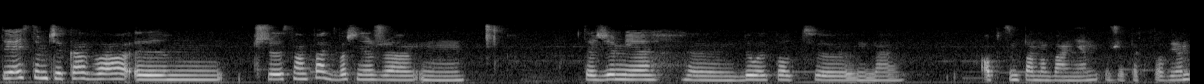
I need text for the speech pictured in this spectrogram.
To ja jestem ciekawa, czy sam fakt właśnie, że te ziemie były pod obcym panowaniem, że tak powiem,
